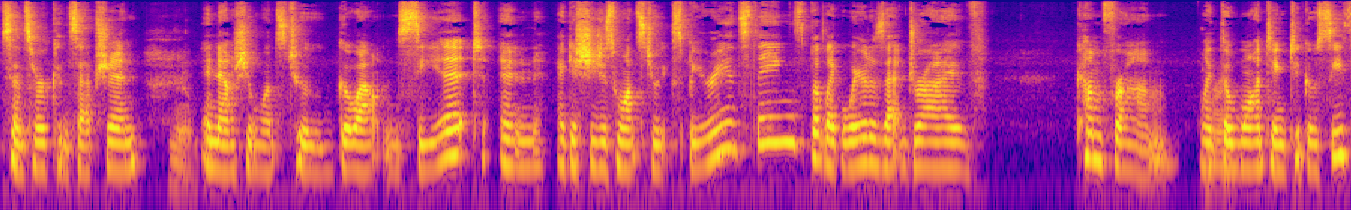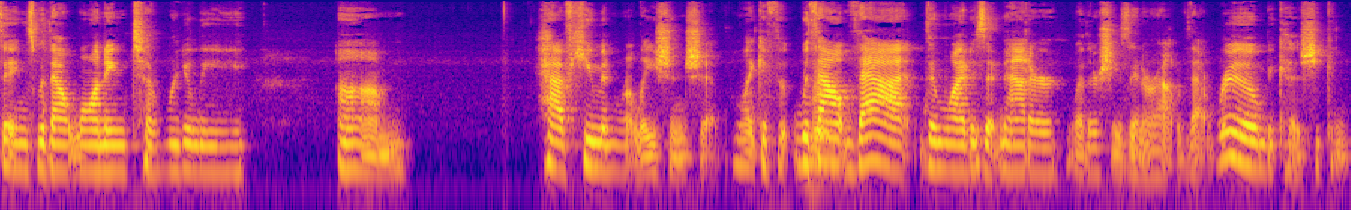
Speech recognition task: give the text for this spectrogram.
since her conception. Yeah. And now she wants to go out and see it and I guess she just wants to experience things, but like where does that drive come from? Like the wanting to go see things without wanting to really um have human relationship. Like if without that, then why does it matter whether she's in or out of that room because she can And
